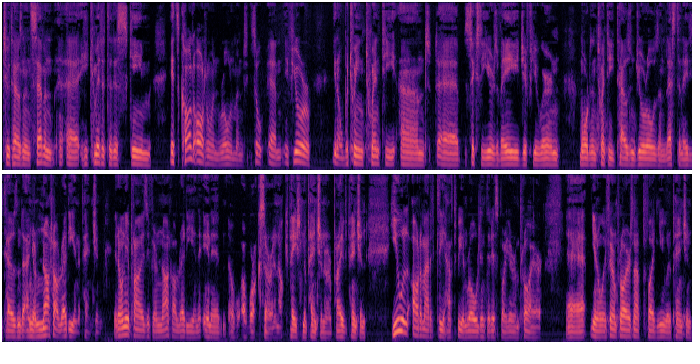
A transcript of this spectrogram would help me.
2007. Uh, he committed to this scheme. It's called auto enrollment. So, um, if you're you know, between 20 and uh, 60 years of age, if you earn more than 20,000 euros and less than 80,000 and you're not already in a pension. It only applies if you're not already in, in a, a, a works or an occupational pension or a private pension. You will automatically have to be enrolled into this by your employer. Uh, you know, if your employer is not providing you with a pension,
